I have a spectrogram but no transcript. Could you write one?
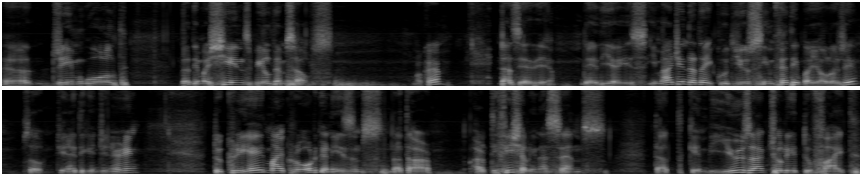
uh, dream world that the machines build themselves, okay? That's the idea. The idea is, imagine that I could use synthetic biology, so genetic engineering, to create microorganisms that are artificial in a sense, that can be used actually to fight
